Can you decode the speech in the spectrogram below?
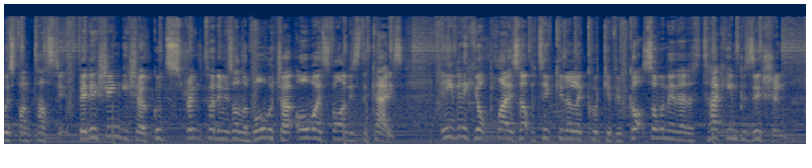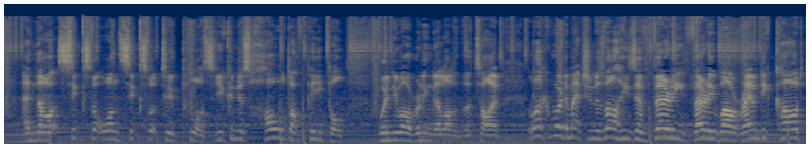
was fantastic finishing. He showed good strength when he was on the ball, which I always find is the case. Even if your play is not particularly quick, if you've got someone in an attacking position and they're like six foot one, six foot two plus, you can just hold off people when you are running a lot of the time. Like I've already mentioned as well, he's a very, very well-rounded card.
